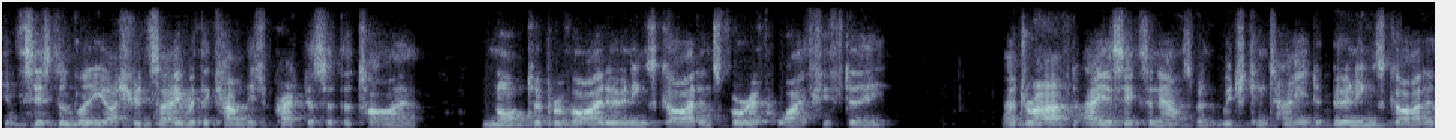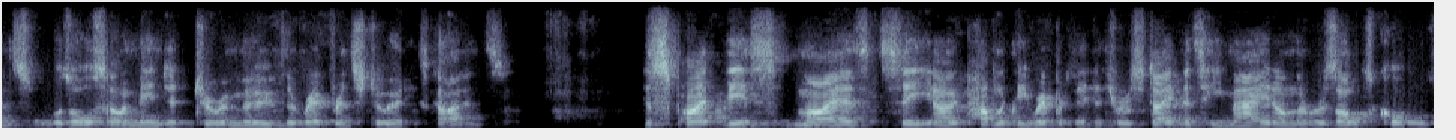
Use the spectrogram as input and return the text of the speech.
consistently, I should say, with the company's practice at the time, not to provide earnings guidance for FY15. A draft ASX announcement which contained earnings guidance was also amended to remove the reference to earnings guidance. Despite this, Myer's CEO publicly represented through statements he made on the results calls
